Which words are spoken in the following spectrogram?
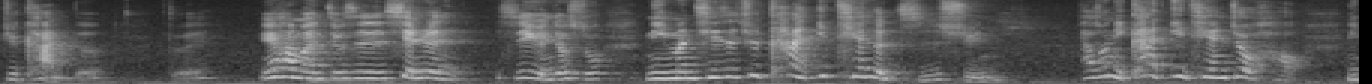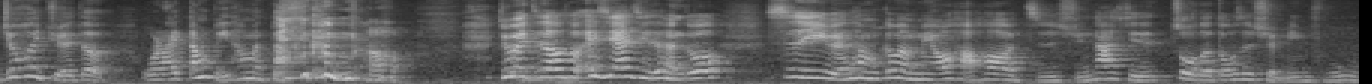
去看的。对，因为他们就是现任司议员就说，你们其实去看一天的质询，他说你看一天就好，你就会觉得我来当比他们当更好，就会知道说，哎、现在其实很多市议员他们根本没有好好的质询，他其实做的都是选民服务，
